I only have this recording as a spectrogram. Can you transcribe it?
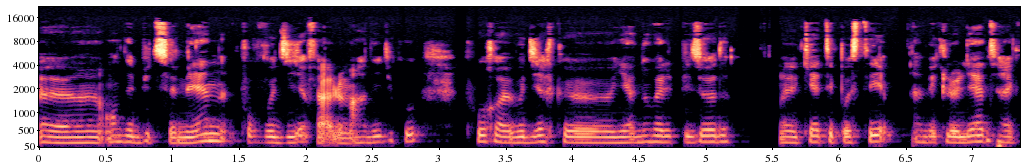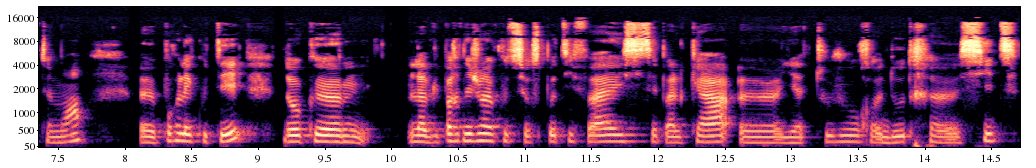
en début de semaine pour vous dire, enfin le mardi du coup, pour vous dire qu'il y a un nouvel épisode qui a été posté avec le lien directement pour l'écouter. Donc la plupart des gens écoutent sur Spotify. Si c'est pas le cas, il y a toujours d'autres sites,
